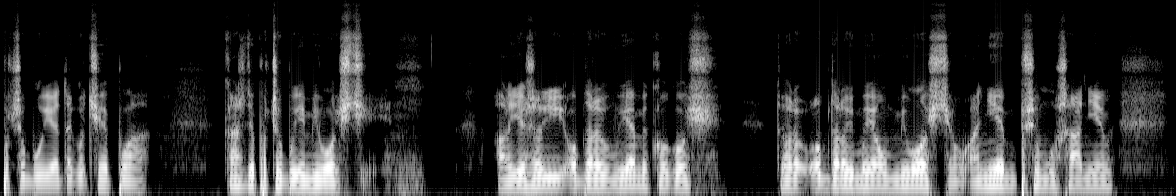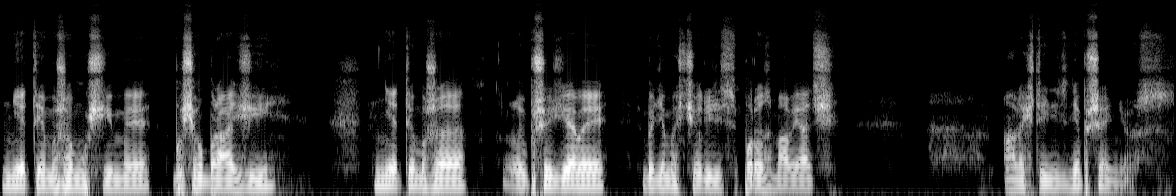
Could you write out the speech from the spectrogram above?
potrzebuje tego ciepła, każdy potrzebuje miłości. Ale jeżeli obdarowujemy kogoś, to obdarujmy ją miłością, a nie przymuszaniem, nie tym, że musimy, bo się obrazi, nie tym, że przyjdziemy, będziemy chcieli porozmawiać, aleś ty nic nie przyniósł.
